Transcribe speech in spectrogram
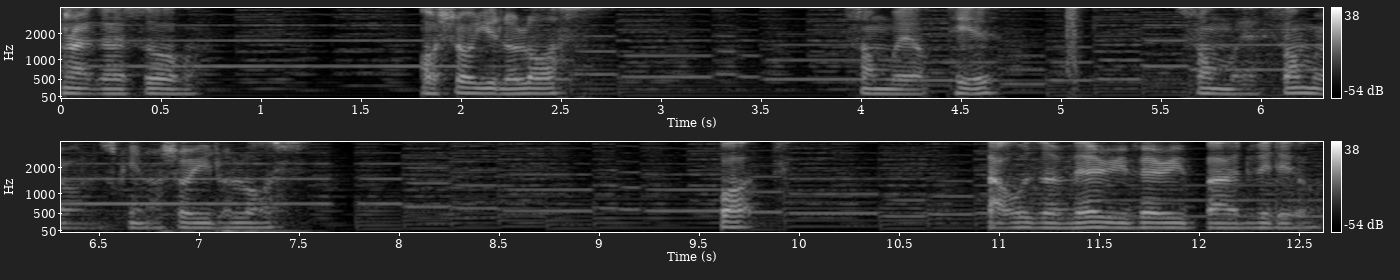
Alright guys, so I'll show you the loss somewhere up here. Somewhere, somewhere on the screen, I'll show you the loss. But that was a very, very bad video.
